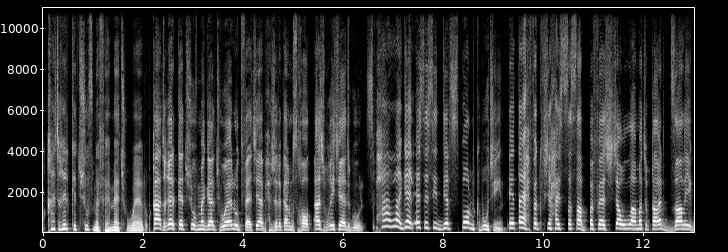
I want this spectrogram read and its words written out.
بقات غير كتشوف ما فهمات والو. بقات غير كتشوف ما قالت والو دفعتيها بحجرك المسخوط. اش بغيتيها تقول؟ سبحان الله قال الاساسيات ديال ال sport مكبوتين. يطيح فيك في شي حصه صابة فيها الشتا والله ما تبقى غير تزاليق.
